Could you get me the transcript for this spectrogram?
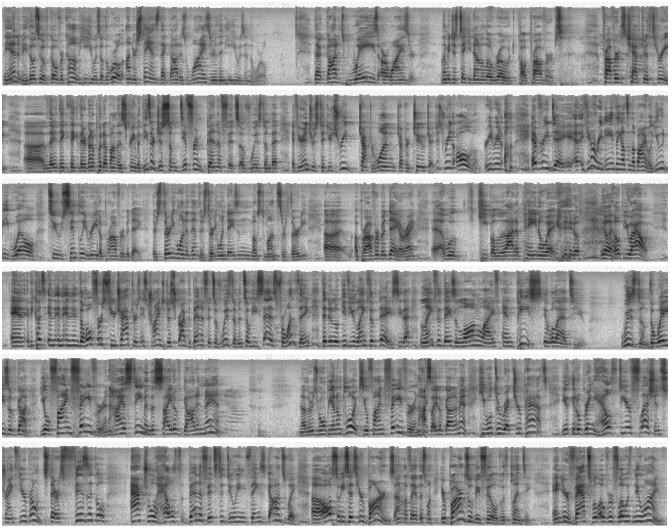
the enemy, those who have overcome he who is of the world, understands that God is wiser than he who is in the world. That God's ways are wiser. Let me just take you down a little road called Proverbs. Proverbs chapter 3. Uh, they, they, they, they're going to put up on the screen, but these are just some different benefits of wisdom that if you're interested, you just read chapter 1, chapter 2, just read all of them. Read, read every day. If you don't read anything else in the Bible, you would be well to simply read a proverb a day. There's 31 of them. There's 31 days in most months, or 30. Uh, a proverb a day, all right? Uh, will keep a lot of pain away. it'll, it'll help you out. And because in, in, in, the whole first few chapters is trying to describe the benefits of wisdom. And so he says, for one thing, that it'll give you length of days. See that? Length of days and long life and peace it will add to you. Wisdom, the ways of God. You'll find favor and high esteem in the sight of God and man. In other words, you won't be unemployed because you'll find favor in high sight of God and man. He will direct your paths. It'll bring health to your flesh and strength to your bones. There's physical actual health benefits to doing things God's way. Uh, also, he says, Your barns, I don't know if they have this one, your barns will be filled with plenty. and your vats will overflow with new wine.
